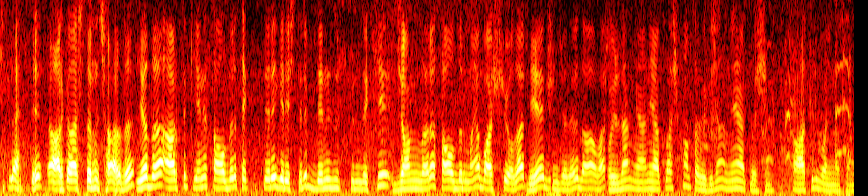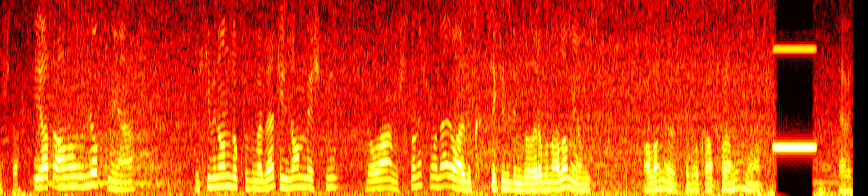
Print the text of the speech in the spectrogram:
kitletti. Arkadaşlarını çağırdı. Ya da artık yeni saldırı teknikleri geliştirip deniz üstündeki canlılara saldırmaya başlıyorlar diye düşünceleri daha var. O yüzden yani yaklaşmam tabii ki canım. Niye yaklaşayım? Katil balina sonuçta. Fiyat almamız yok mu ya? 2019 model 215 bin dolarmış. Son üç model var bir 48 bin dolara bunu alamıyor muyuz? Alamıyoruz tabii o kadar paramız mı var? Evet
